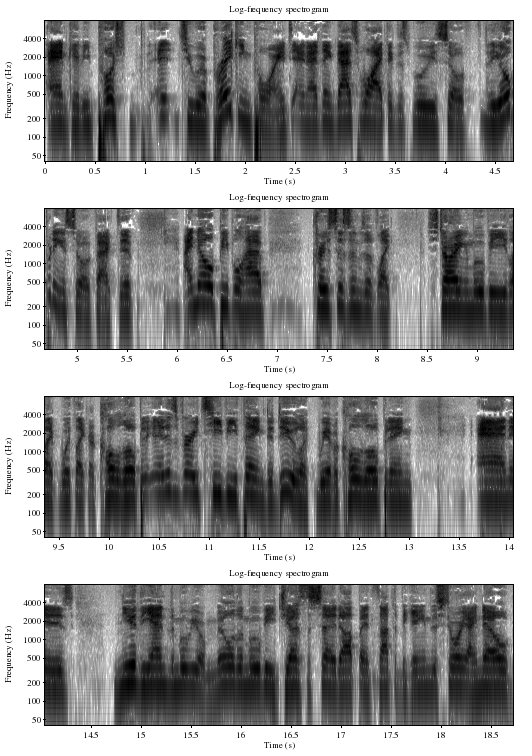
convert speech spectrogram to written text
and can be pushed eh, to a breaking point. And I think that's why I think this movie is so the opening is so effective. I know people have criticisms of like starting a movie like with like a cold opening. It is a very TV thing to do. Like we have a cold opening, and it is near the end of the movie or middle of the movie just to set it up and it's not the beginning of the story. I know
